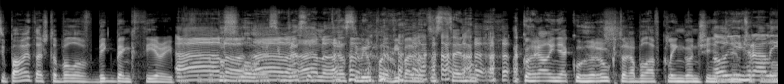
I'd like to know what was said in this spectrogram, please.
Si pamätáš, to bolo v Big Bang Theory. Áno, toto slovo. Ja si áno, presne, áno. teraz si mi úplne vybavil tú scénu, ako hrali nejakú hru, ktorá bola v Klingončine. Oni neviem, hrali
